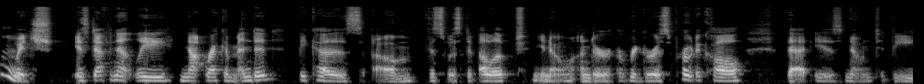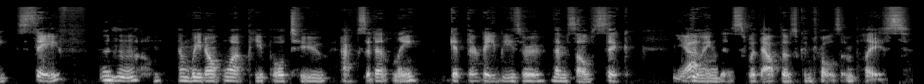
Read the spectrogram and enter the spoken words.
hmm. which is definitely not recommended because um, this was developed, you know, under a rigorous protocol that is known to be safe, mm-hmm. um, and we don't want people to accidentally get their babies or themselves sick yeah. doing this without those controls in place.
